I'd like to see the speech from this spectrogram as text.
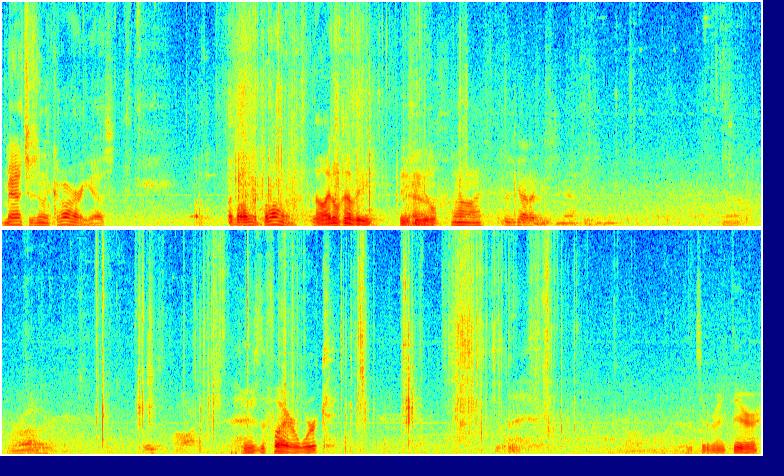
matches in the car, I guess. I thought I brought them. Oh, I don't have any anything that'll. No, I- there's gotta be some matches in there. Yeah, brother. It's hot. Here's the firework. That's it right there.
